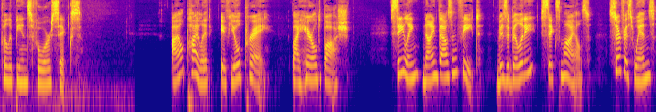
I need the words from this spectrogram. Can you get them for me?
Philippians 4 6. I'll Pilot If You'll Pray by Harold Bosch. Ceiling 9,000 feet. Visibility 6 miles. Surface winds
